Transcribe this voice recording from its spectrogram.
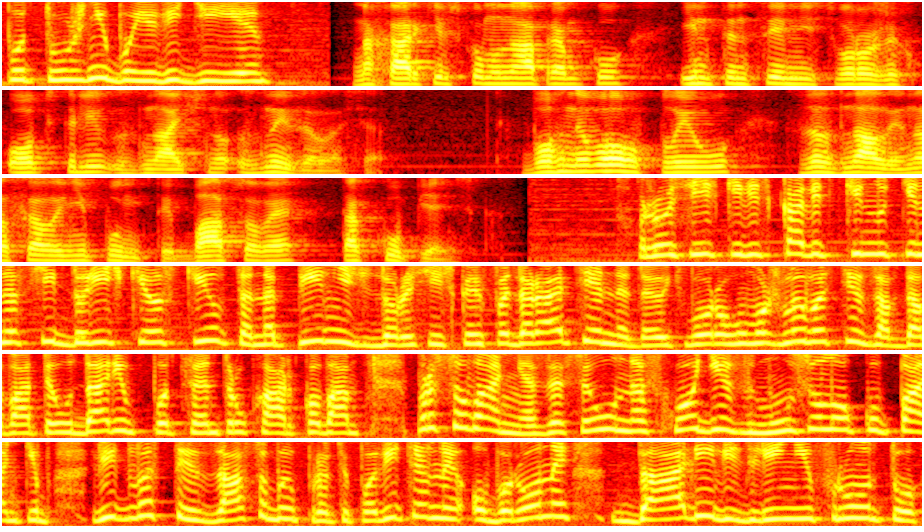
потужні бойові дії. На харківському напрямку інтенсивність ворожих обстрілів значно знизилася. Вогневого впливу зазнали населені пункти Басове та Куп'янськ. Російські війська відкинуті на схід до річки Оскіл та на північ до Російської Федерації не дають ворогу можливості завдавати ударів по центру Харкова. Просування ЗСУ на сході змусило окупантів відвести засоби протиповітряної оборони далі від лінії фронту,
